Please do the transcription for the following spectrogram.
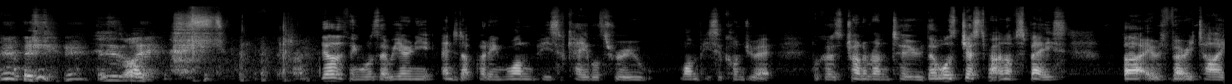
This is why. the other thing was that we only ended up putting one piece of cable through one piece of conduit because trying to run two, there was just about enough space, but it was very tight.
